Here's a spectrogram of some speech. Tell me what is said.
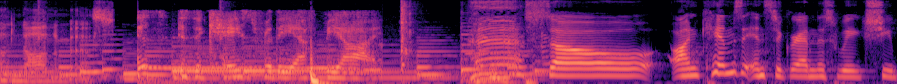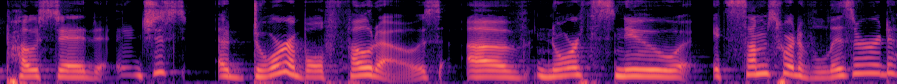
Anonymous. This is a case for the FBI. So on Kim's Instagram this week, she posted just adorable photos of North's new, it's some sort of lizard.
